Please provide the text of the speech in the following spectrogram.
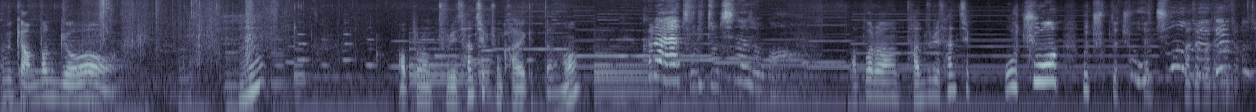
왜 이렇게 안 반겨? 응? 아빠랑 둘이 산책 좀 가야겠다. 어? 둘이 좀 친해져 봐 아빠랑 단둘이 산책. 오 추워? 오 춥다 춥다. 오 추워 가자 되게? 가자 가자.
